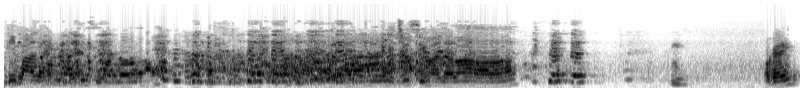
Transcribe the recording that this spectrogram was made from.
第八的话，你最喜欢的喽。你最喜欢的喽。嗯，OK，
